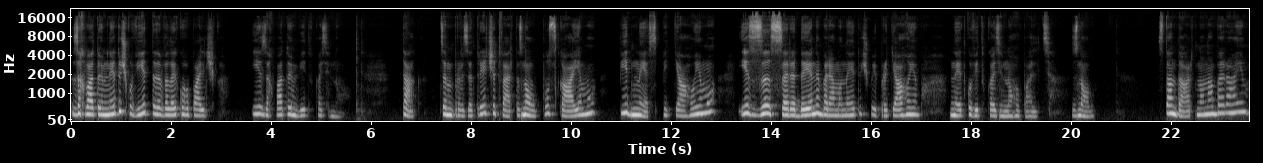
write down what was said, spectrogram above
захватуємо ниточку від великого пальчика і захватуємо від вказівного. Так, це ми пров'язали 3, четверта. Знову пускаємо, під низ підтягуємо і з середини беремо ниточку і протягуємо нитку від вказівного пальця. Знову стандартно набираємо,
